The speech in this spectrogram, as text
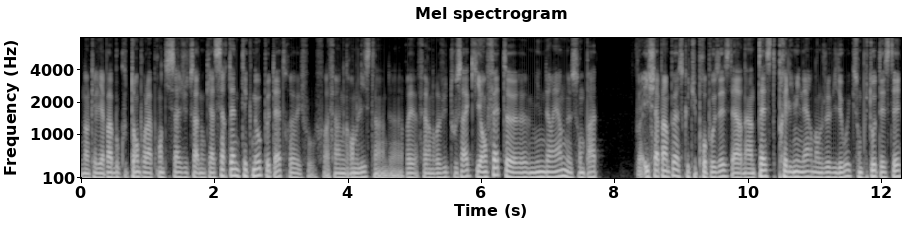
dans lequel il n'y a pas beaucoup de temps pour l'apprentissage et tout ça. Donc il y a certaines technos peut-être, euh, il faut, faudra faire une grande liste, hein, faire une revue de tout ça, qui en fait, euh, mine de rien, ne sont pas échappent un peu à ce que tu proposais, c'est-à-dire d'un test préliminaire dans le jeu vidéo et qui sont plutôt testés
